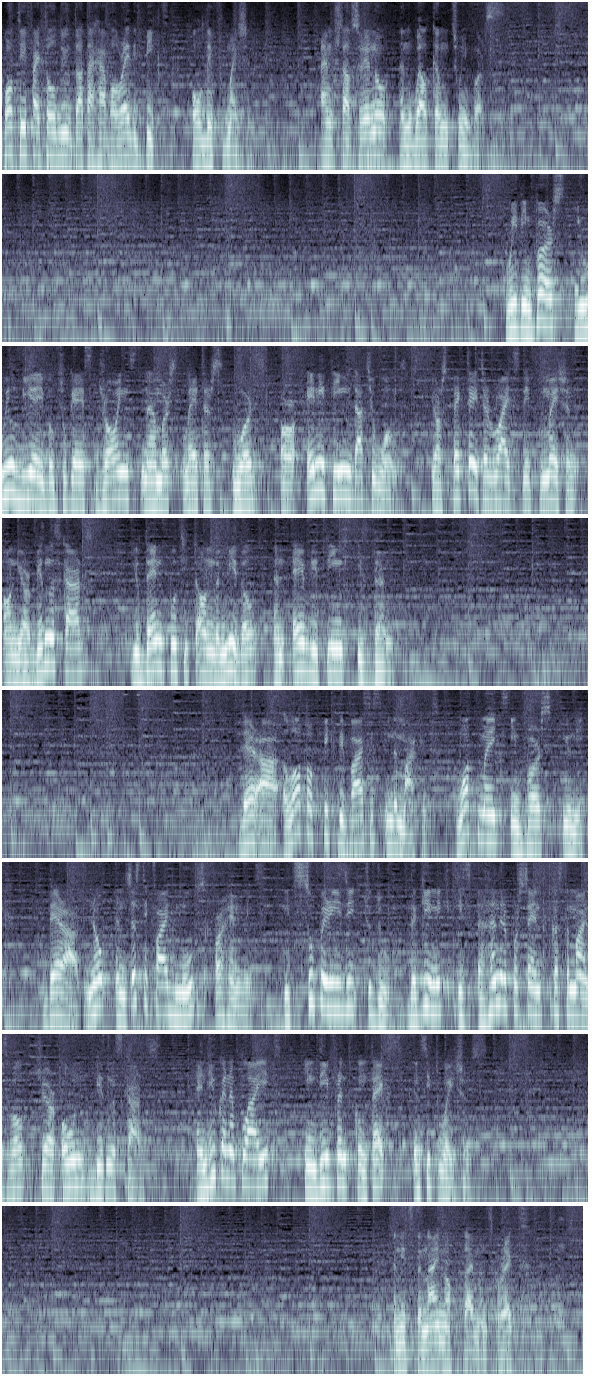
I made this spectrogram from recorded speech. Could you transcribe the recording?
What if I told you that I have already picked all the information? I'm Gustavo Sereno and welcome to Inverse. With Inverse, you will be able to guess drawings, numbers, letters, words, or anything that you want. Your spectator writes the information on your business cards, you then put it on the middle, and everything is done. There are a lot of peek devices in the market. What makes Inverse unique? There are no unjustified moves or handlings. It's super easy to do. The gimmick is 100% customizable to your own business cards. And you can apply it in different contexts and situations. And it's the nine of diamonds, correct?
